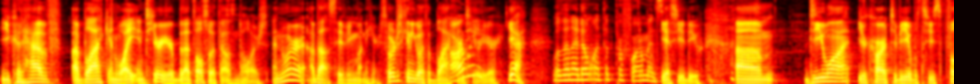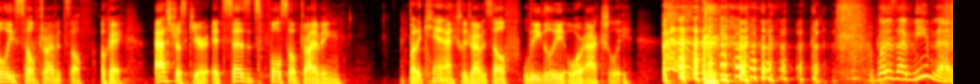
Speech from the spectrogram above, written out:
You could have a black and white interior, but that's also a thousand dollars. And we're about saving money here, so we're just gonna go with a black Are we? interior. Yeah, Well, then I don't want the performance. yes, you do. Um, do you want your car to be able to fully self-drive itself? Okay, asterisk here. It says it's full self-driving, but it can't actually drive itself legally or actually. What does that mean then?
